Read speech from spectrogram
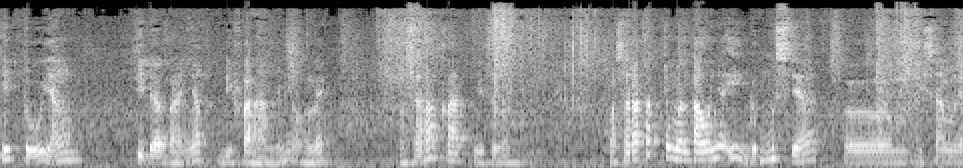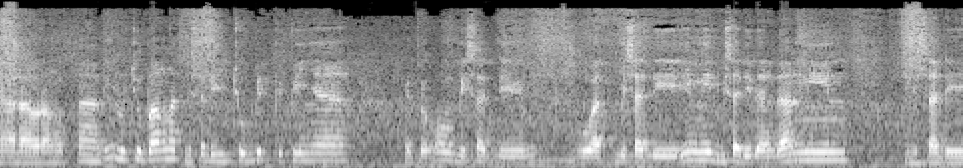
itu yang tidak banyak difahami oleh masyarakat gitu. Masyarakat cuma tahunya ih gemes ya um, bisa melihara orang hutan. Ih lucu banget bisa dicubit pipinya gitu. Oh bisa dibuat bisa di ini bisa didandanin bisa di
